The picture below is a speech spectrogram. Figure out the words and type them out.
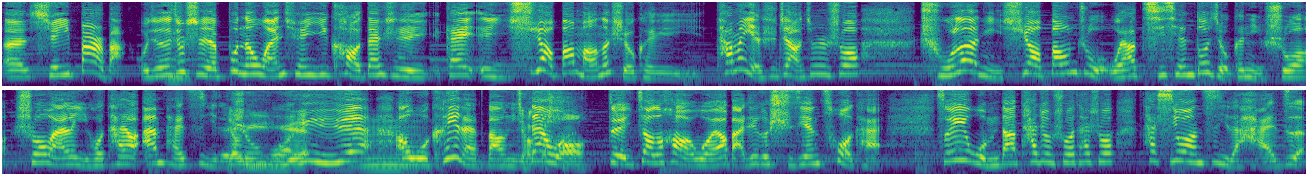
呃学一半吧。我觉得就是不能完全依靠，但是该呃需要帮忙的时候可以。他们也是这样，就是说，除了你需要帮助，我要提前多久跟你说说。完了以后，他要安排自己的生活预约啊，我可以来帮你，但我对叫个号，我要把这个时间错开。所以我们当他就说，他说他希望自己的孩子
